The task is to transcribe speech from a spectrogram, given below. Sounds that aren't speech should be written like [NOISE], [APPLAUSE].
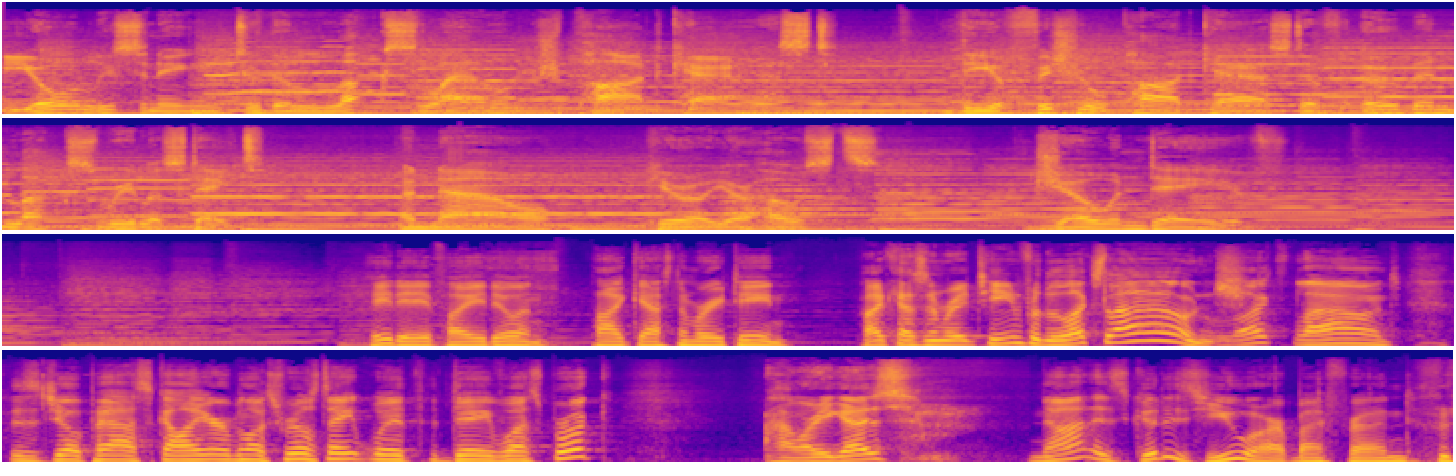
You're listening to the Lux Lounge Podcast, the official podcast of Urban Lux Real Estate. And now, here are your hosts, Joe and Dave. Hey Dave, how you doing? Podcast number 18. Podcast number 18 for the Lux Lounge. Lux Lounge. This is Joe Pascal here, Urban Lux Real Estate with Dave Westbrook. How are you guys? Not as good as you are, my friend. [LAUGHS]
